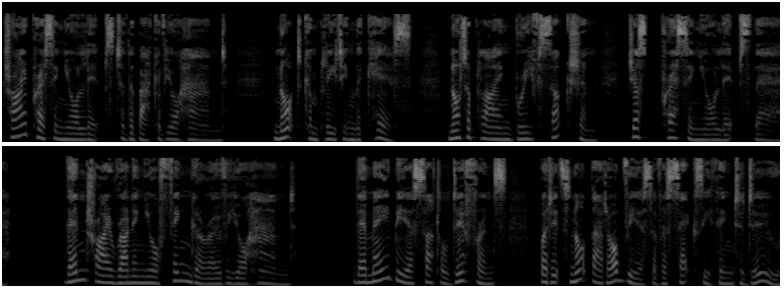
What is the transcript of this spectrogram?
Try pressing your lips to the back of your hand, not completing the kiss, not applying brief suction, just pressing your lips there. Then try running your finger over your hand. There may be a subtle difference, but it's not that obvious of a sexy thing to do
